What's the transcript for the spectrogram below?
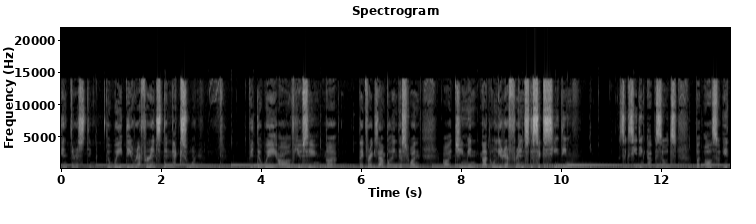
interesting the way they reference the next one with the way of using not like for example in this one uh, Jimin not only referenced the succeeding succeeding episodes but also it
